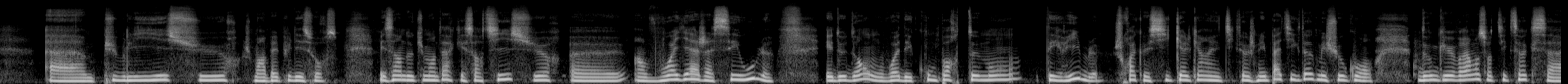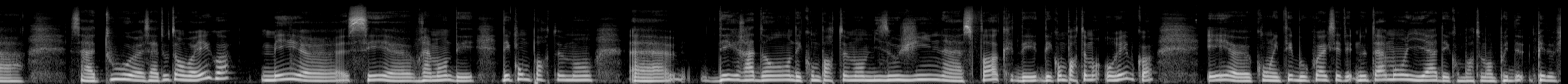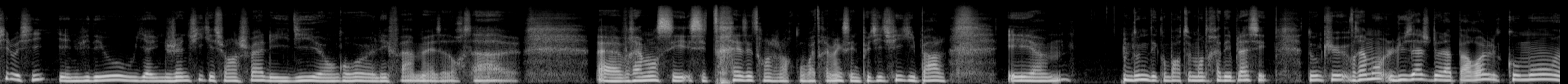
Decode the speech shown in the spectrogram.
publié sur, je me rappelle plus des sources, mais c'est un documentaire qui est sorti sur euh, un voyage à Séoul et dedans on voit des comportements terribles. Je crois que si quelqu'un est TikTok, je n'ai pas TikTok mais je suis au courant. Donc euh, vraiment sur TikTok ça ça a tout euh, ça a tout envoyé quoi mais euh, c'est euh, vraiment des, des comportements euh, dégradants, des comportements misogynes as fuck, des, comportements horribles, quoi, et qui ont été beaucoup acceptés. Notamment, il y a des comportements pédophiles aussi. Il y a une vidéo où il y a une jeune fille qui est sur un cheval et il dit, en gros, les femmes, elles adorent ça. vraiment, c'est très étrange, alors qu'on voit très bien que c'est une petite fille qui parle. Et donc, des comportements très déplacés. Donc, vraiment, l'usage de la parole, comment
